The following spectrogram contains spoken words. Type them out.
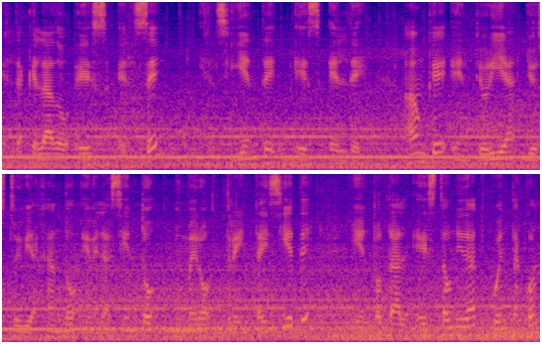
El de aquel lado es el C el siguiente es el D. Aunque en teoría yo estoy viajando en el asiento número 37 y en total esta unidad cuenta con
